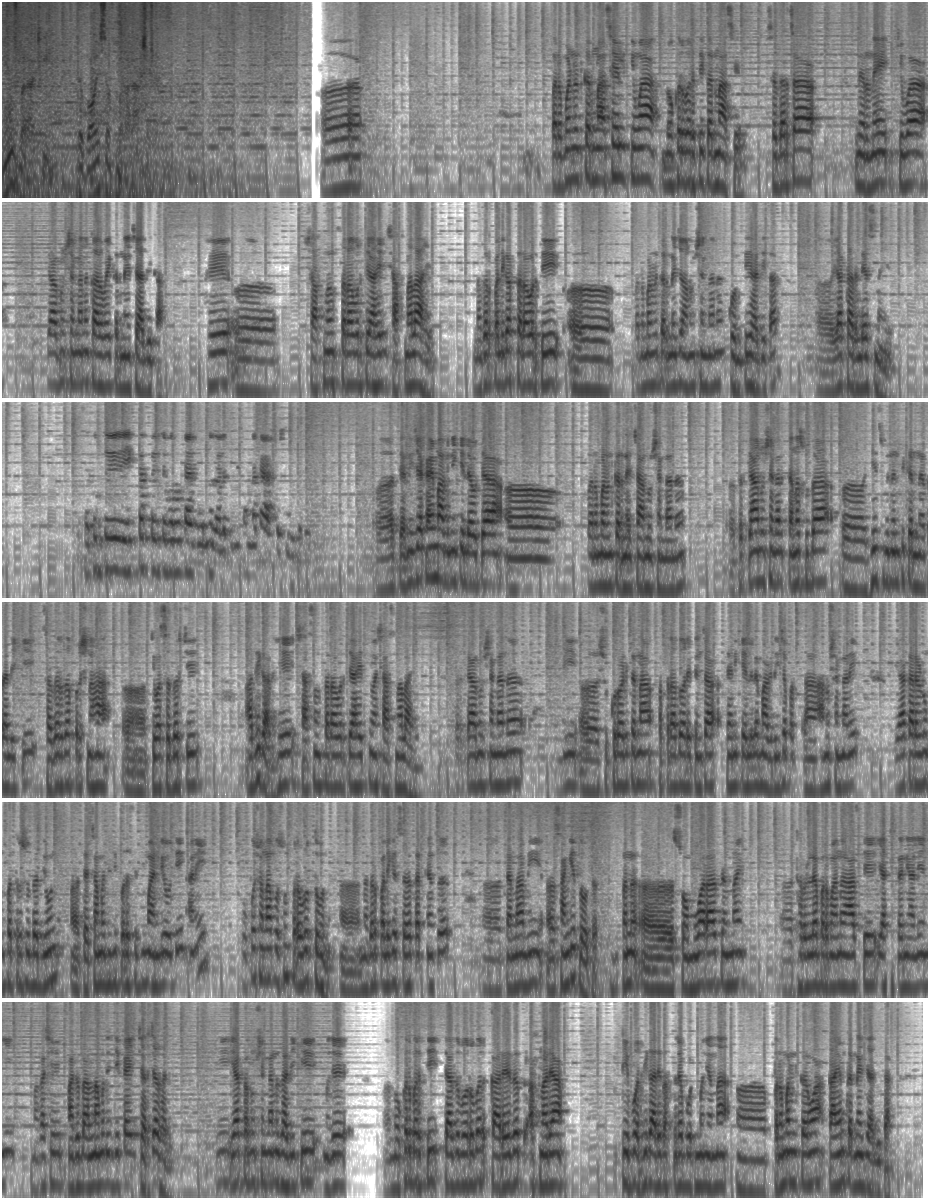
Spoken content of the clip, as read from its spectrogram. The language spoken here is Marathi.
News Marathi the voice of Maharashtra. Permanent करणं असेल किंवा नोकर भरती करणं असेल सदरचा निर्णय किंवा त्या अनुषंगानं कारवाई करण्याचे अधिकार हे शासन स्तरावरती आहे शासनाला आहे. नगरपालिका स्तरावरती परमनंट करण्याच्या अनुषंगानं कोणतेही अधिकार या कार्यालयास नाही आहे तर एक तास त्यांच्याबरोबर काय बोलणं झालं तुम्ही त्यांना काय आश्वासन दिलं? त्यांनी ज्या काही मागणी केल्या होत्या परमनंट करण्याच्या अनुषंगानं तर त्या अनुषंगाने त्यांना सुद्धा हीच विनंती करण्यात आली की सदरचा प्रश्न हा किंवा सदरची अधिकार हे शासन स्तरावरती आहेत किंवा शासनाला आहेत. तर त्या अनुषंगानं मी शुक्रवारी त्यांना पत्राद्वारे त्यांच्या त्यांनी केलेल्या मागणीच्या पत्र अनुषंगाने या कार्यालयीन पत्रसुद्धा देऊन त्याच्यामध्ये जी परिस्थिती मांडली होती आणि उपोषणापासून प्रवृत्त होऊन नगरपालिकेत सहकारण्याचं सहकार्यांचं त्यांना मी सांगितलं होतं. पण सोमवार आज त्यांना ठरवल्याप्रमाणे आज ते या ठिकाणी आले आणि मगाशी माझ्या दालनामध्ये जी काही चर्चा झाली ती याच अनुषंगानं झाली की म्हणजे नोकरभरती नोकर भरती त्याचबरोबर कार्यरत असणाऱ्या टीपवरती कार्यरत असणाऱ्या बोटमन यांना परमनंट किंवा कायम करण्याचे अधिकार.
